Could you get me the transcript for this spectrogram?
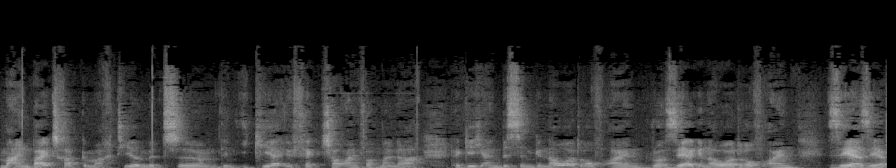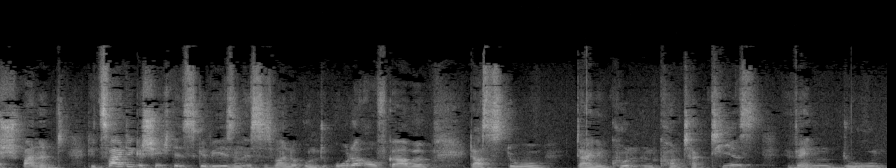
mal einen Beitrag gemacht hier mit äh, dem IKEA-Effekt. Schau einfach mal nach. Da gehe ich ein bisschen genauer drauf ein oder sehr genauer drauf ein. Sehr, sehr spannend. Die zweite Geschichte ist gewesen, es war eine Und-Oder-Aufgabe, dass du deinen Kunden kontaktierst, wenn du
